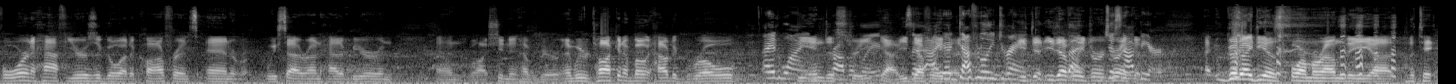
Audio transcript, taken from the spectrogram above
four and a half years ago at a conference, and we sat around and had a beer and. And well, she didn't have a beer, and we were talking about how to grow I had wine, the industry. probably. Yeah, you So definitely I definitely drank. You, de- you definitely but dr- just not beer. Uh, Good ideas form around the uh, the table.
